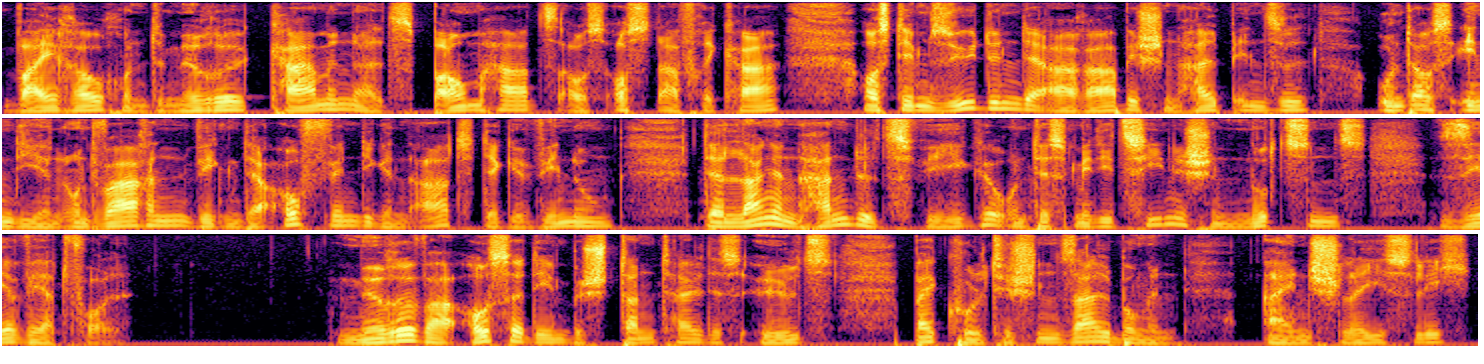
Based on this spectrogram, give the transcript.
Weihrauch und Myrrhe kamen als Baumharz aus Ostafrika, aus dem Süden der arabischen Halbinsel und aus Indien und waren wegen der aufwendigen Art der Gewinnung, der langen Handelswege und des medizinischen Nutzens sehr wertvoll. Myrrhe war außerdem Bestandteil des Öls bei kultischen Salbungen, einschließlich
